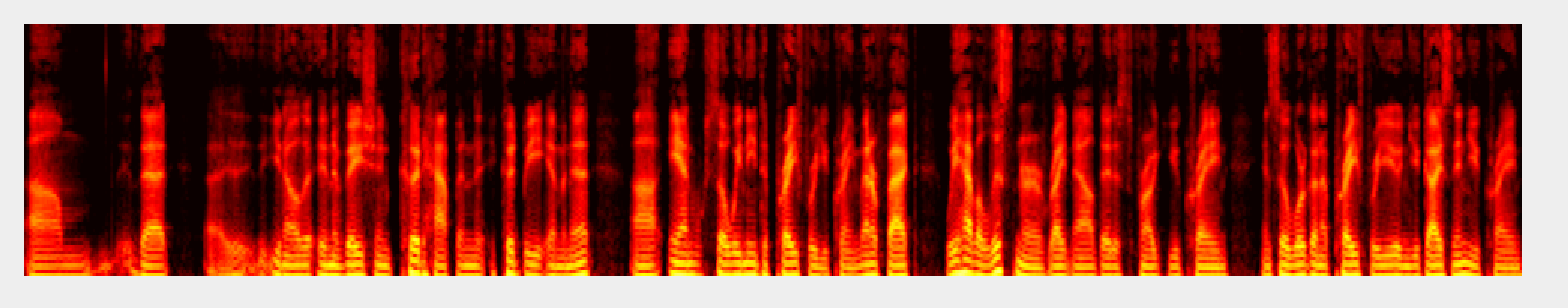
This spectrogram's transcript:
um, that uh, you know the innovation could happen, it could be imminent, uh, and so we need to pray for Ukraine. Matter of fact, we have a listener right now that is from Ukraine, and so we're going to pray for you and you guys in Ukraine.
